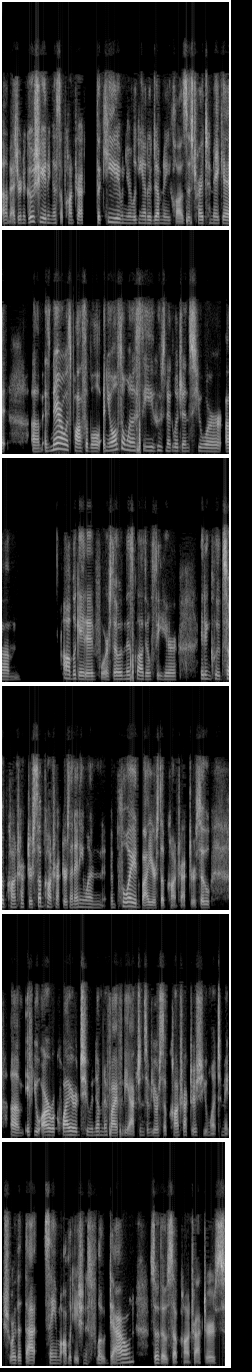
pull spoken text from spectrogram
um, as you're negotiating a subcontract, the key when you're looking at indemnity clause is try to make it um, as narrow as possible. And you also want to see whose negligence you're um, obligated for. So in this clause, you'll see here, it includes subcontractors, subcontractors, and anyone employed by your subcontractor. So um, if you are required to indemnify for the actions of your subcontractors, you want to make sure that that same obligation is flowed down. So those subcontractors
